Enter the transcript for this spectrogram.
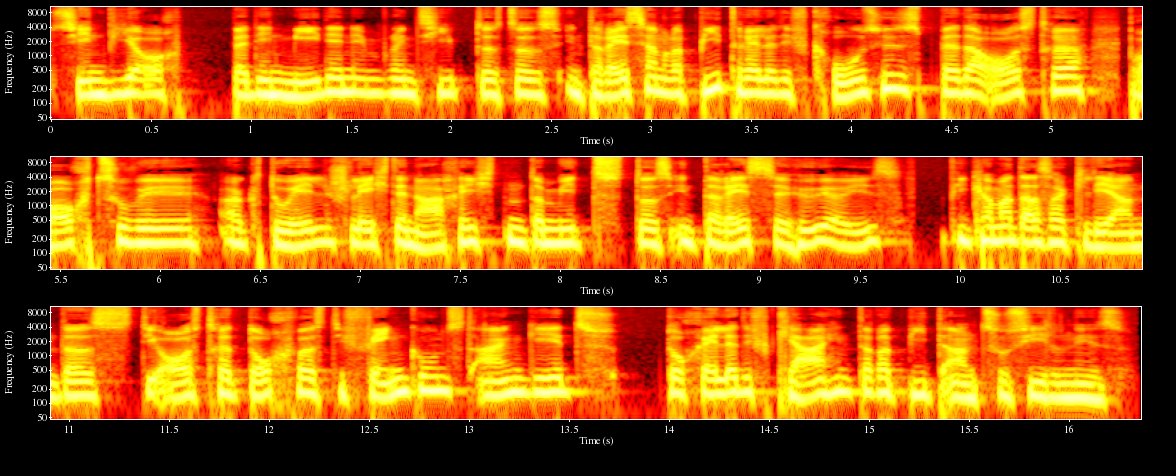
Sehen wir auch bei den Medien im Prinzip, dass das Interesse an Rapid relativ groß ist. Bei der Austria braucht so wie aktuell schlechte Nachrichten, damit das Interesse höher ist. Wie kann man das erklären, dass die Austria doch, was die Fangunst angeht, doch relativ klar hinter Rapid anzusiedeln ist?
